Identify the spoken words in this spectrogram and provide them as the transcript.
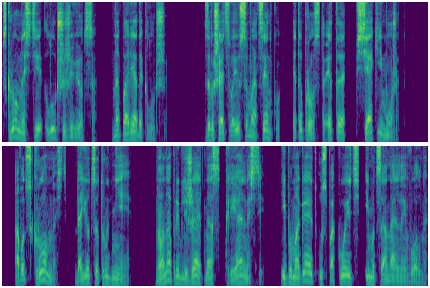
В скромности лучше живется, на порядок лучше. Завышать свою самооценку — это просто, это всякий может. А вот скромность дается труднее, но она приближает нас к реальности и помогает успокоить эмоциональные волны.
